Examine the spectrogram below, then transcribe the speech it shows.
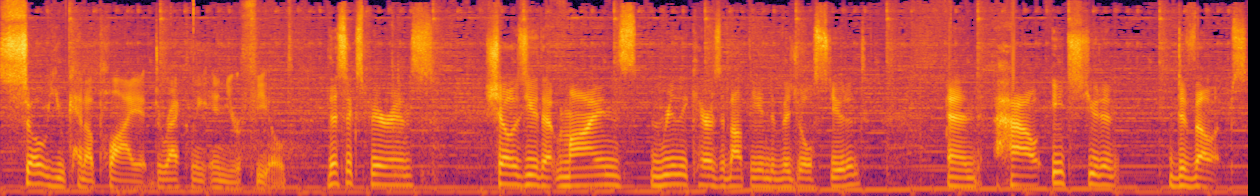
so you can apply it directly in your field. This experience shows you that Mines really cares about the individual student and how each student develops.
